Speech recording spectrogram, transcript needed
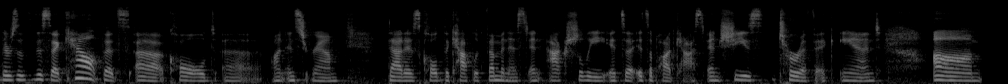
there's a, this account that's uh, called uh, on instagram that is called the Catholic Feminist, and actually, it's a it's a podcast, and she's terrific. And um,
